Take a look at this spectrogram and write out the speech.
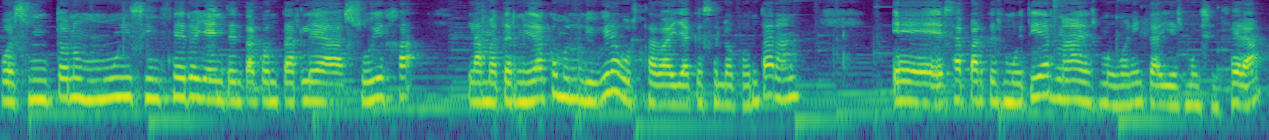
pues un tono muy sincero, ella intenta contarle a su hija la maternidad como le hubiera gustado a ella que se lo contaran. Eh, esa parte es muy tierna, es muy bonita y es muy sincera.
